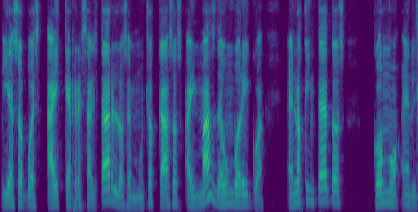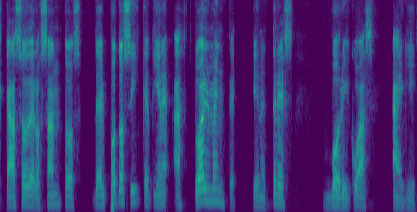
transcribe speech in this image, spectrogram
y eso pues hay que resaltarlos. En muchos casos hay más de un boricua en los quintetos como en el caso de los Santos del Potosí que tiene actualmente tiene tres boricuas allí.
